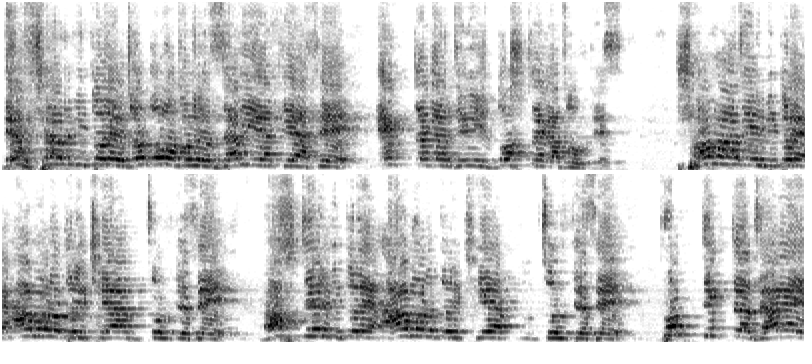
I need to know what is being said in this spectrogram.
ব্যবসার ভিতরে যত রকমের জালিয়াতি আছে, এক টাকার জিনিস দশ টাকা চলতেছে। সমাজের ভিতরে আমানতের খেয়াল চলতেছে রাষ্ট্রের ভিতরে আমানতের খেয়াল চলতেছে। প্রত্যেকটা জায়গায়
